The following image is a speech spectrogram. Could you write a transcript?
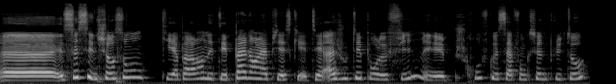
Euh, ça, c'est une chanson qui apparemment n'était pas dans la pièce, qui a été ajoutée pour le film, et je trouve que ça fonctionne plutôt.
